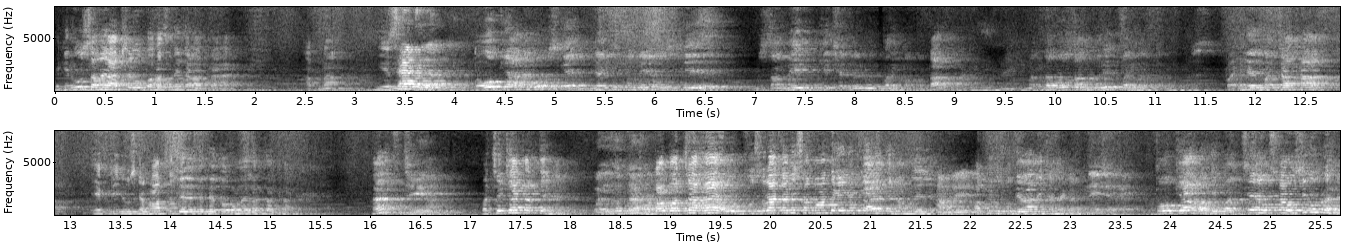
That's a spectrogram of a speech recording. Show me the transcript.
लेकिन उस समय आपसे वो बहस नहीं लड़ाता है अपना ये सैड हो जाता है। तो वो क्या है वो उसके व्यक्तित्व में उसके मतलब वो संतुलित परिवर्तन पहले बच्चा था एक चीज़ उसके हाथ से दे देते थे तो रोने लगता था। हैं? जी हाँ। बच्चे क्या करते हैं? वही होता है। छोटा बच्चा है वो दूसरा का भी सामान देखेंगे क्या है कि हम ले लें। अब फिर उसको देना नहीं चाहेगा। नहीं चाहेगा। तो क्या हुआ कि बच्चे है उसका उसी उम्र है।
